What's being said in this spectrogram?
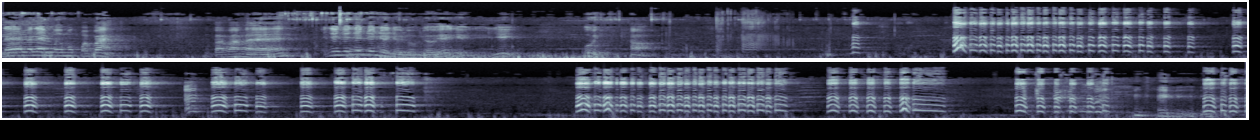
đây bên đây mưa một bà ba bà ba mẹ yo yo yo yo yo yo yo yo yo ui hả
